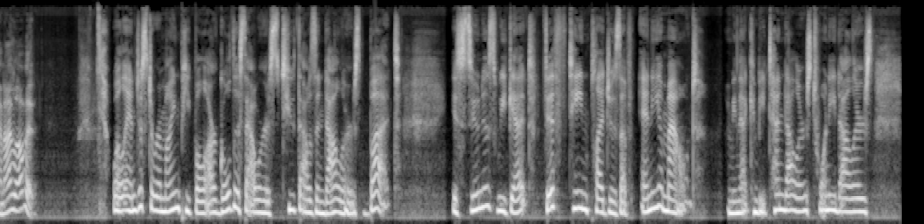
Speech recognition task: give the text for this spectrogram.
and I love it. Well, and just to remind people, our goal this hour is $2,000, but as soon as we get 15 pledges of any amount, I mean, that can be $10, $20.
